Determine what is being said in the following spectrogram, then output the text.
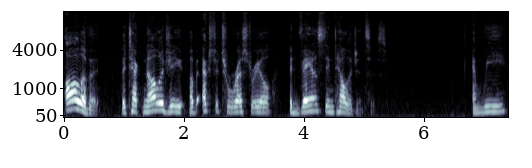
all of it the technology of extraterrestrial advanced intelligences. And we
